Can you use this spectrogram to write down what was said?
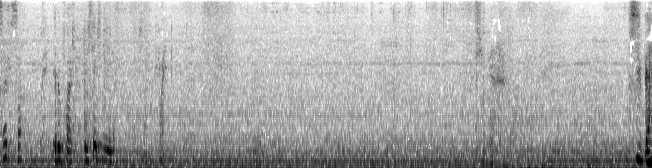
Սել սա։ Et le poil, le sel, il est là. Ouais. Super. Super.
